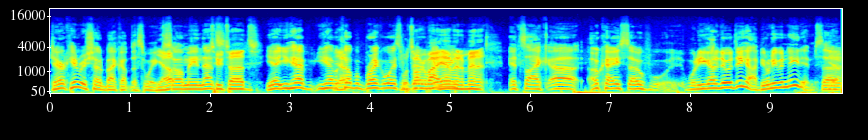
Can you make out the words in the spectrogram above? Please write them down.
Derrick Henry showed back up this week. Yep. So I mean, that's Two tuds. yeah. You have you have Yep. a couple breakaways. From We'll talk Derrick about him in a minute. it's like, uh, okay, so what do you got to do with D Hop? You don't even need him. So, Yeah.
